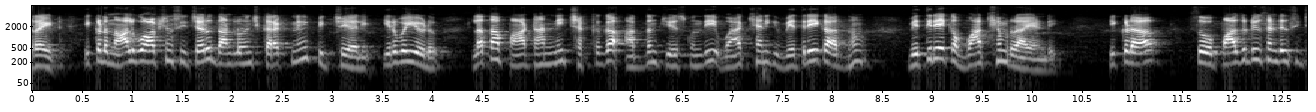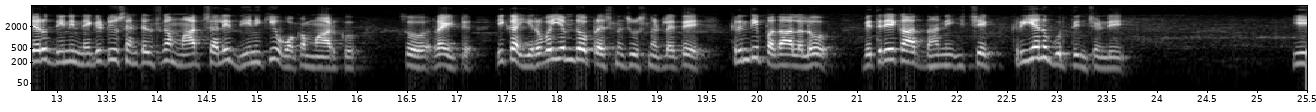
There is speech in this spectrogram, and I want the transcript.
రైట్. ఇక్కడ నాలుగు ఆప్షన్స్ ఇచ్చారు. దాంట్లో నుంచి కరెక్ట్ని పిక్ చేయాలి. ఇరవై ఏడు. లత పాఠాన్ని చక్కగా అర్థం చేసుకుంది. వాక్యానికి వ్యతిరేక అర్థం వ్యతిరేక వాక్యం రాయండి. ఇక్కడ సో పాజిటివ్ సెంటెన్స్ ఇచ్చారు. దీన్ని నెగిటివ్ సెంటెన్స్గా మార్చాలి. దీనికి ఒక మార్కు. సో రైట్. ఇక ఇరవై ఎనిమిదో ప్రశ్న చూసినట్లయితే క్రింది పదాలలో వ్యతిరేకార్థాన్ని ఇచ్చే క్రియను గుర్తించండి. ఈ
